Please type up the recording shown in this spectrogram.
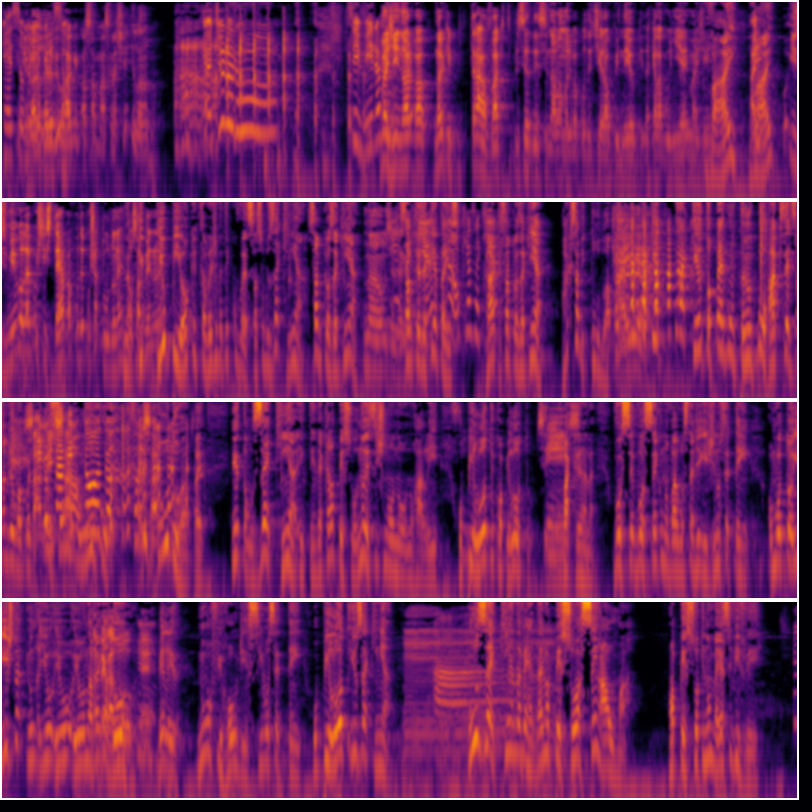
É sobre Agora eu quero ver o hacker com essa máscara cheia de lama. É o tchururu. Se vira. Imagina, na hora, ó, na hora que travar, que tu precisa descer na lama ali pra poder tirar o pneu, que daquela agonia, imagina. Vai, Aí, vai. Esmigo leva o X-Terra pra poder puxar tudo, né? Não, Tô sabendo, e, né? e o pior é que talvez a gente vai ter que conversar sobre o Zequinha. Sabe o que é o Zequinha? Não, não sei se Sabe o que é o Zequinha? Zequinha, Thaís? Não, o que é Zequinha? Hacker, sabe o que é o Zequinha? O hacker sabe tudo, rapaz. Aí é. pra, que, pra que eu tô perguntando pro hacker se ele sabe de alguma coisa? Sabe, eu ele sabe maluco. tudo. Sabe Ele sabe. tudo, rapaz. Então, Zequinha, entende? Aquela pessoa, não existe no, no, no rally o piloto e o copiloto? Sim. Bacana. Você, você que não vai, você tá dirigindo, você tem o motorista e o, e o, e o- e o navegador. Navegador, é. Beleza. No off-road em si, você tem o piloto e o Zequinha. Hum, Ah, O Zequinha, na verdade, é uma pessoa sem alma. Uma pessoa que não merece viver.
